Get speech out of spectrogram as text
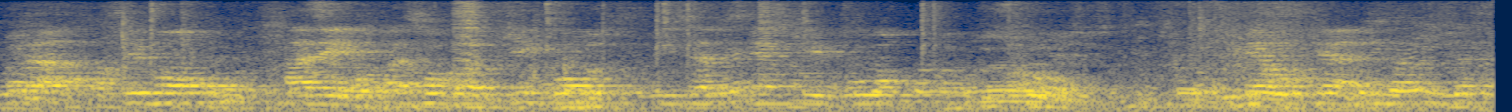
Voilà, c'est bon. Allez, on passe au vote. Qui est contre Qui s'abstient Qui est pour Numéro 15.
